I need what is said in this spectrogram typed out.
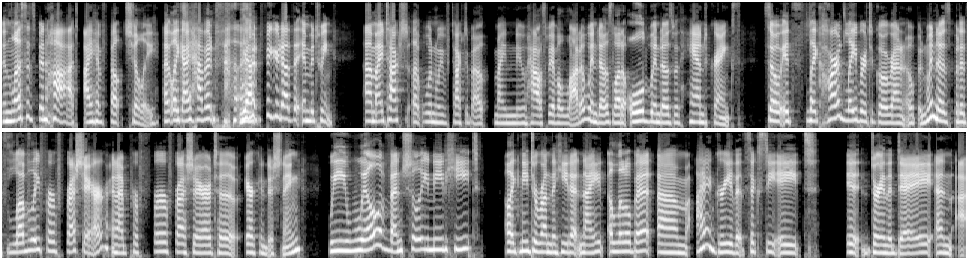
unless it's been hot, I have felt chilly. I, like I haven't, I Yeah. haven't figured out the in between. Um, I talked uh, when we've talked about my new house. We have a lot of windows, a lot of old windows with hand cranks. So it's like hard labor to go around and open windows, but it's lovely for fresh air, and I prefer fresh air to air conditioning. We will eventually need heat, like need to run the heat at night a little bit. Um, I agree that 68 it, during the day, and I,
